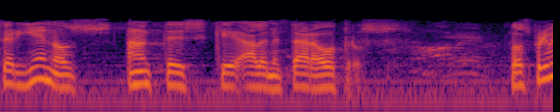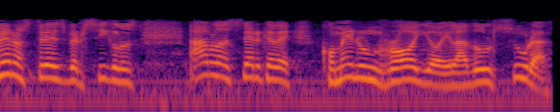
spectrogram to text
ser llenos antes que alimentar a otros. Los primeros tres versículos hablan acerca de comer un rollo y la dulzura.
